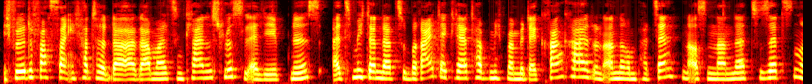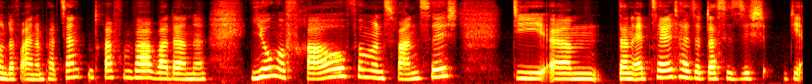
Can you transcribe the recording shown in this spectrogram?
ich würde fast sagen, ich hatte da damals ein kleines Schlüsselerlebnis, als ich mich dann dazu bereit erklärt habe, mich mal mit der Krankheit und anderen Patienten auseinanderzusetzen und auf einem Patiententreffen war, war da eine junge Frau, 25, die ähm, dann erzählt hatte, dass sie sich die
